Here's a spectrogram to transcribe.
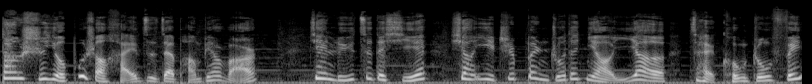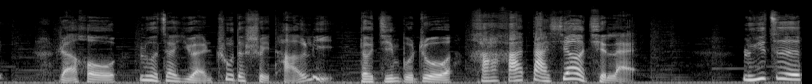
当时有不少孩子在旁边玩儿。见驴子的鞋像一只笨拙的鸟一样在空中飞，然后落在远处的水塘里，都禁不住哈哈大笑起来。驴子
